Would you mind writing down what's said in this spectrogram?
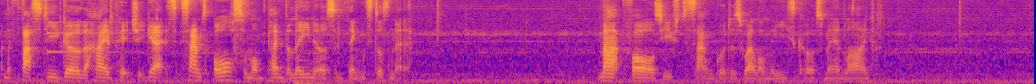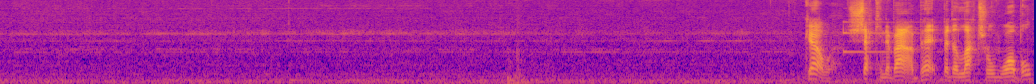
And the faster you go, the higher pitch it gets. It sounds awesome on Pendolinos and things, doesn't it? Mark IVs used to sound good as well on the East Coast main line. Go, shaking about a bit, bit of lateral wobble.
